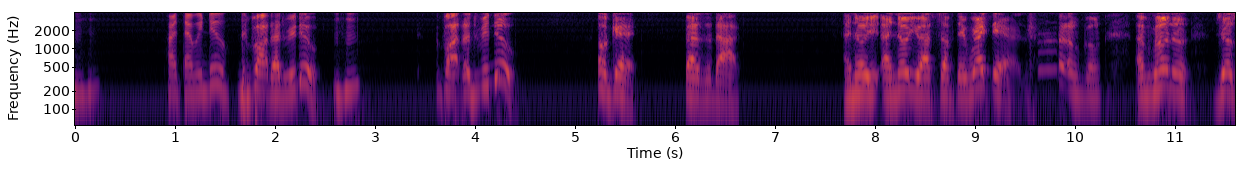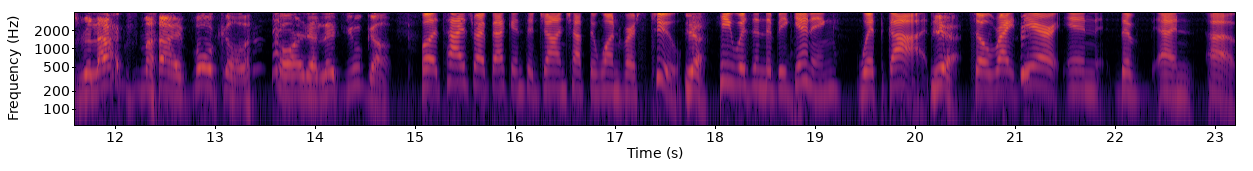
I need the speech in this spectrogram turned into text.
Mm-hmm. Part that we do. The part that we do. Mm-hmm. The part that we do. Okay, Pastor Doc. I know you, I know you have something right there. I'm going I'm going to just relax my vocal cord and let you go. Well, it ties right back into John chapter 1, verse 2. Yeah. He was in the beginning with God. Yeah. So right there in the and uh,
